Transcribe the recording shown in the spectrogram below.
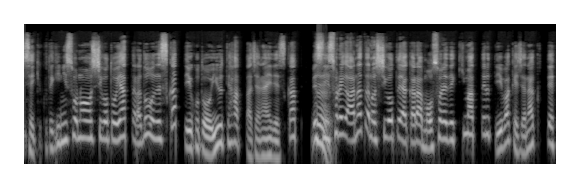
積極的にその仕事をやったらどうですかっていうことを言うてはったじゃないですか。別にそれがあなたの仕事やから、もうそれで決まってるっていうわけじゃなくて、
